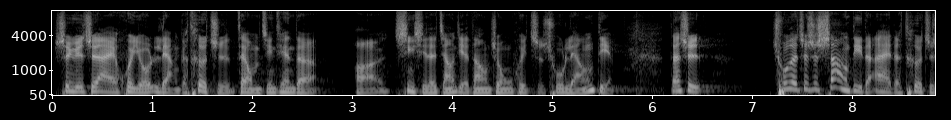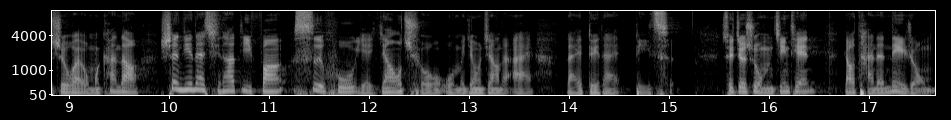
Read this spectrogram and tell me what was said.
圣约之爱会有两个特质，在我们今天的啊信息的讲解当中会指出两点，但是。除了这是上帝的爱的特质之外，我们看到圣经在其他地方似乎也要求我们用这样的爱来对待彼此。所以，就是我们今天要谈的内容。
